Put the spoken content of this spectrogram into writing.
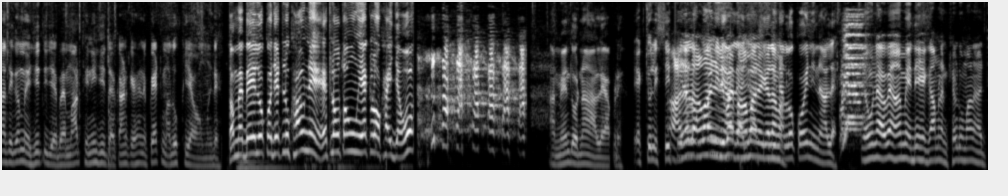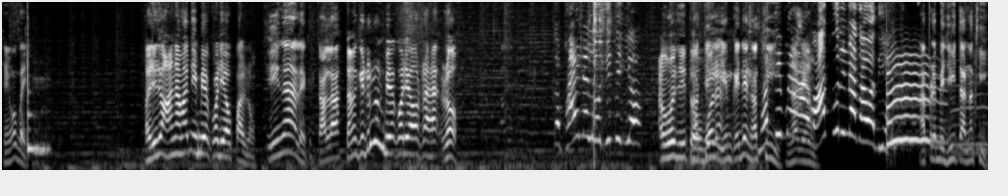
માંથી ગમે જીતી જાય ભાઈ મારથી નહીં જીતે કારણ કે એને પેટમાં દુખી આવવા માંડે. તમે બે લોકો જેટલું ખાવ ને એટલો તો હું એકલો ખાઈ જાઉં આ મેંદો ના હાલે આપણે. એકચ્યુઅલી હાલે તો અમારે ગેલામાં. લોકો હોય નહીં હાલે. એવું ના હવે અમે દેહ ગામડા ખેડૂ માણસ જ છે ઓ ભાઈ. હજી તો આનામાંથી બે કોડિયા ઉપાડલો. ઈ ના હાલે કાલા. તમે કીધું ને બે કોડિયા રો ફાઇનલી હું જીતી ગયો. આવો જીતો ઊભો નથી એમ કહી દે નથી નથી પણ આ વાત પૂરી ના થવા દે. આપણે બે જીતા નથી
